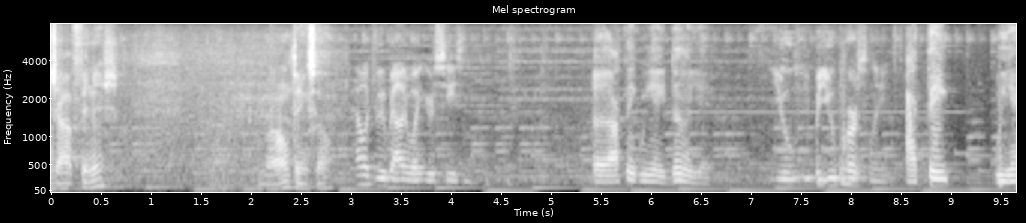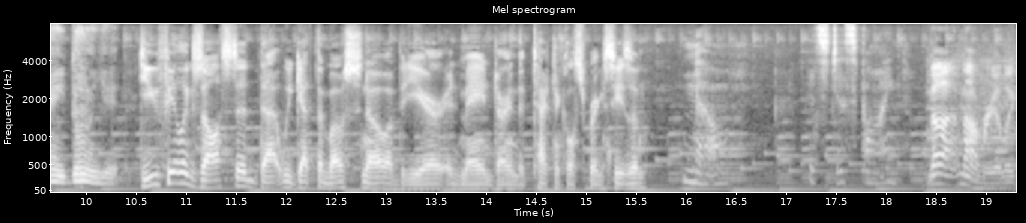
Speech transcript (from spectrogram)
Job finished? No, I don't think so. How would you evaluate your season? Uh, I think we ain't done yet. You, but you personally, I think we ain't done yet. Do you feel exhausted that we get the most snow of the year in Maine during the technical spring season? No, it's just fine. Not, not really.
